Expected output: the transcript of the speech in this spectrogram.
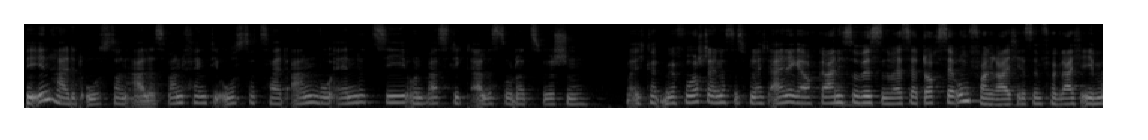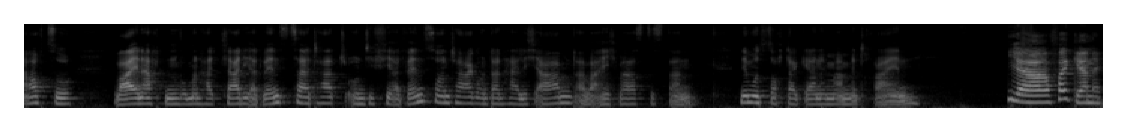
beinhaltet Ostern alles? Wann fängt die Osterzeit an? Wo endet sie? Und was liegt alles so dazwischen? Weil ich könnte mir vorstellen, dass das vielleicht einige auch gar nicht so wissen, weil es ja doch sehr umfangreich ist im Vergleich eben auch zu Weihnachten, wo man halt klar die Adventszeit hat und die vier Adventssonntage und dann Heiligabend, aber eigentlich war es das dann. Nimm uns doch da gerne mal mit rein. Ja, voll gerne.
